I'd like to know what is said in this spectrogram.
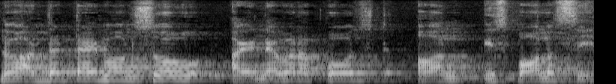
No, at that time also, I never opposed on his policies.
